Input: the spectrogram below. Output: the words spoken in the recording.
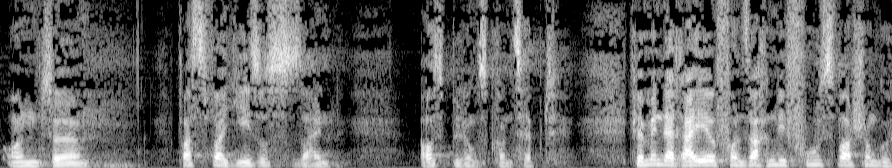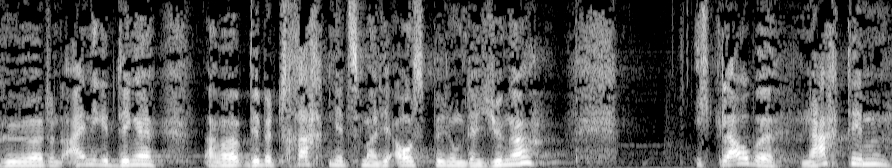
Und äh, was war Jesus sein Ausbildungskonzept? Wir haben in der Reihe von Sachen wie Fußwaschung gehört und einige Dinge, aber wir betrachten jetzt mal die Ausbildung der Jünger. Ich glaube, nach dem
